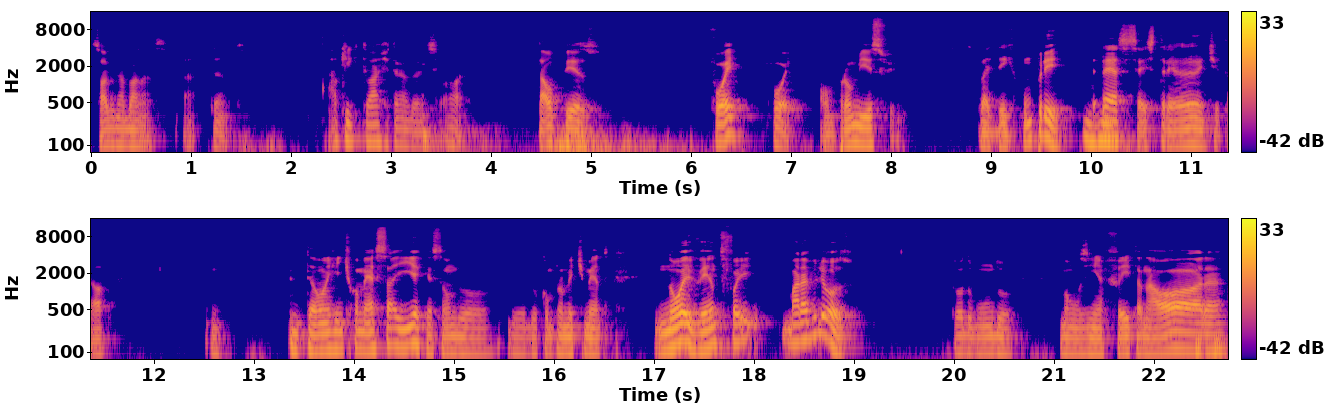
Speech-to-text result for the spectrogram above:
Sobe na balança. Ah, tanto. Ah, o que, que tu acha, treinador? Disse, Olha, o peso. Foi? Foi. Compromisso, filho. Vai ter que cumprir. Uhum. Interessa se é estreante e tal. Então a gente começa aí a questão do, do, do comprometimento. No evento foi maravilhoso. Todo mundo, mãozinha feita na hora,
